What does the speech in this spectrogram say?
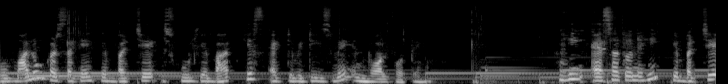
وہ معلوم کر سکیں کہ بچے اسکول کے بعد کس ایکٹیویٹیز میں انوالو ہوتے ہیں۔ کہیں ایسا تو نہیں کہ بچے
